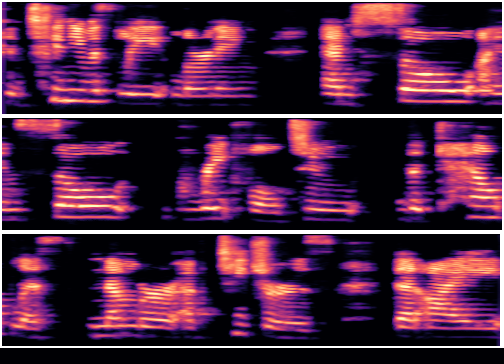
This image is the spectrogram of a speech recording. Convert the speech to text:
continuously learning. And so I am so grateful to the countless number of teachers that I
